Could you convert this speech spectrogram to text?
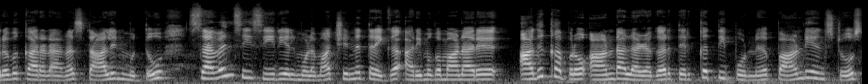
உறவுக்காரரான Stalin Muthu. Seven C serial மூலமா சின்னத்திரைக்கு அறிமுகமானாரு. அதுக்கப்புறம் ஆண்டாள் அழகர் தெற்கத்தி பொண்ணு பாண்டியன் ஸ்டோர்ஸ்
